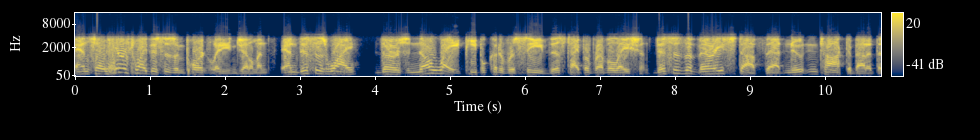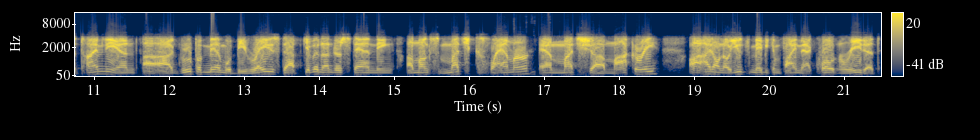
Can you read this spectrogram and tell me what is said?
And so here's why this is important, ladies and gentlemen. And this is why there's no way people could have received this type of revelation. This is the very stuff that Newton talked about at the time of the end. A group of men would be raised up, given understanding amongst much clamor and much uh, mockery. Uh, I don't know. You maybe can find that quote and read it,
